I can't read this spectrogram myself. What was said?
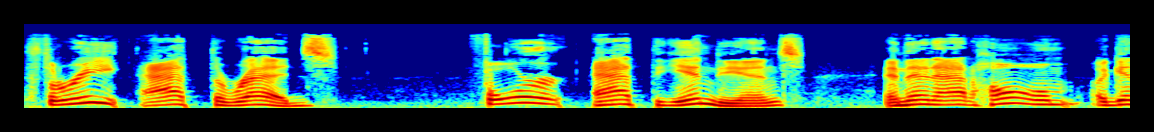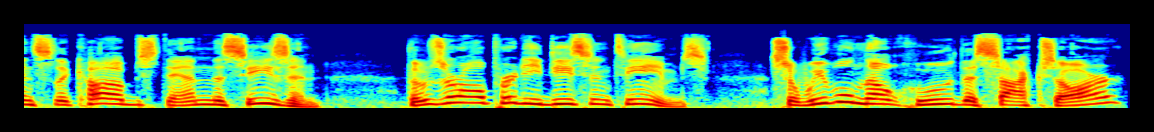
three at the Reds, four at the Indians, and then at home against the Cubs to end the season. Those are all pretty decent teams. So we will know who the Sox are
